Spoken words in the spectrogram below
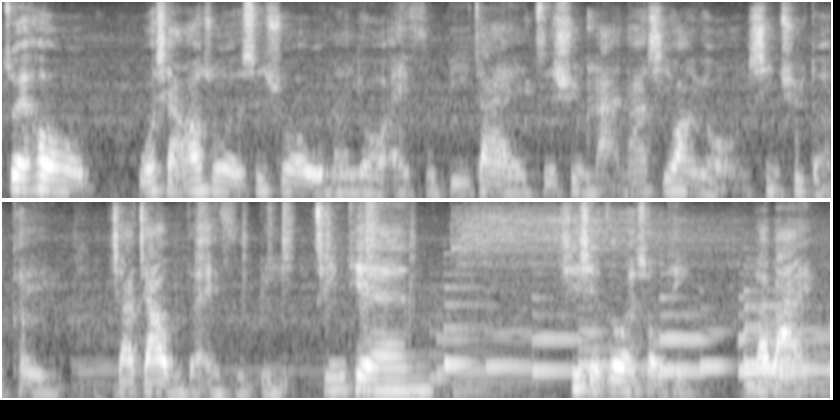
最后我想要说的是，说我们有 FB 在资讯栏，那希望有兴趣的可以加加我们的 FB。今天谢谢各位收听，拜拜。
